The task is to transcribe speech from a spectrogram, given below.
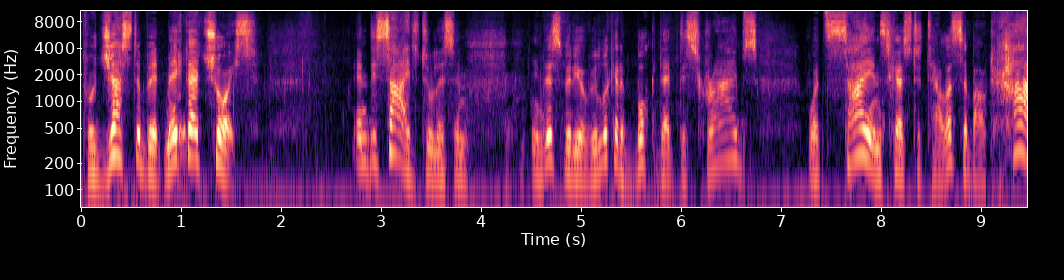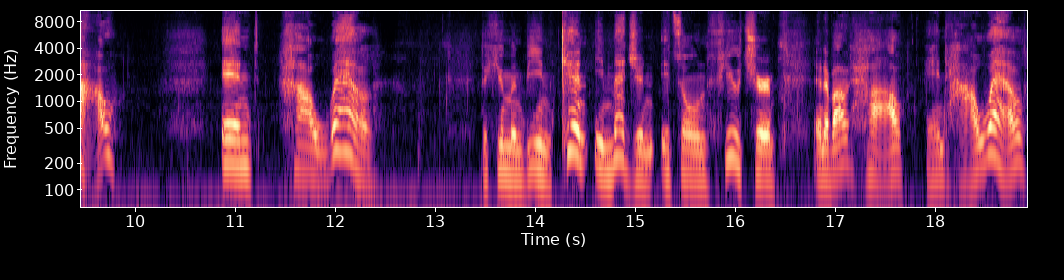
for just a bit. Make that choice and decide to listen. In this video, we look at a book that describes what science has to tell us about how and how well the human being can imagine its own future and about how and how well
